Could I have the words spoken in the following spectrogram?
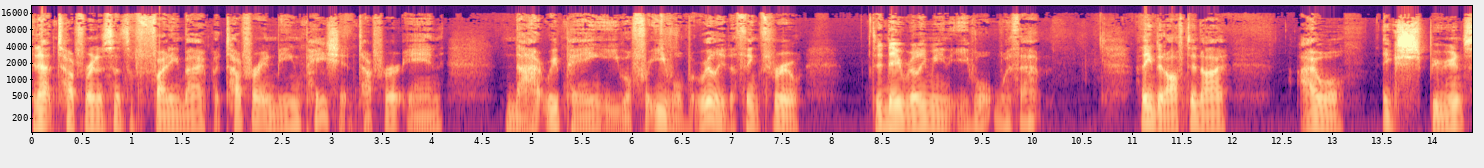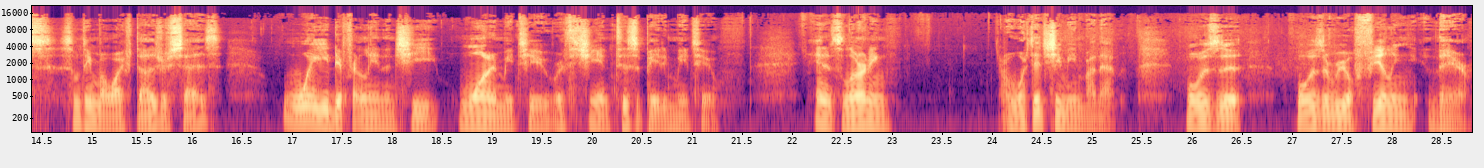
and not tougher in a sense of fighting back, but tougher in being patient, tougher in not repaying evil for evil, but really to think through, did they really mean evil with that? I think that often I, I will experience something my wife does or says way differently than she wanted me to or she anticipated me to. And it's learning what did she mean by that? What was the what was the real feeling there?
